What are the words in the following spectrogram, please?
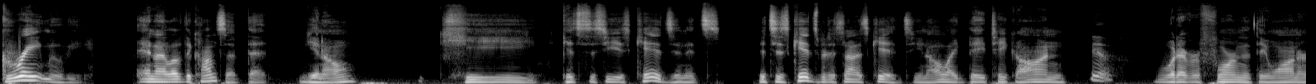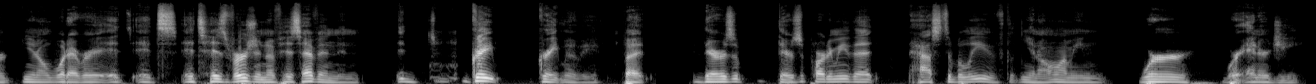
Great movie. And I love the concept that, you know, he gets to see his kids and it's it's his kids, but it's not his kids, you know, like they take on Yeah. whatever form that they want or you know whatever it, it's it's his version of his heaven and it, great great movie but there's a there's a part of me that has to believe you know i mean we're we're energy.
